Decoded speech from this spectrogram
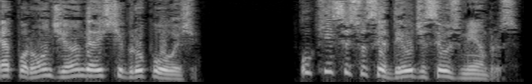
é por onde anda este grupo hoje. O que se sucedeu de seus membros?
